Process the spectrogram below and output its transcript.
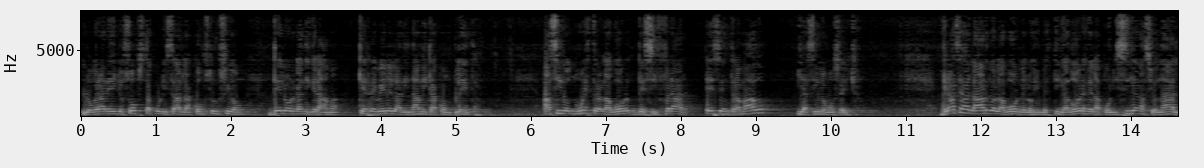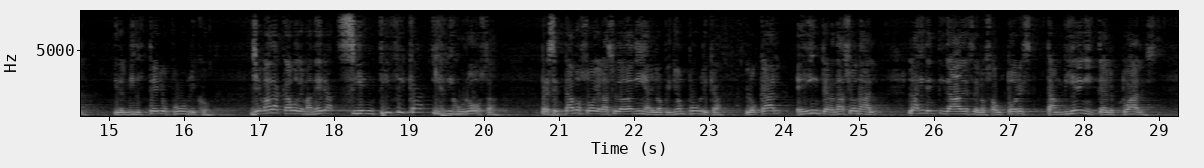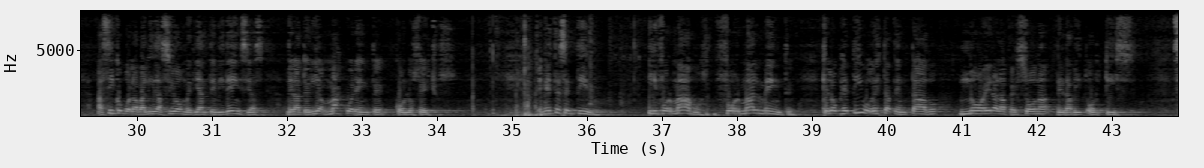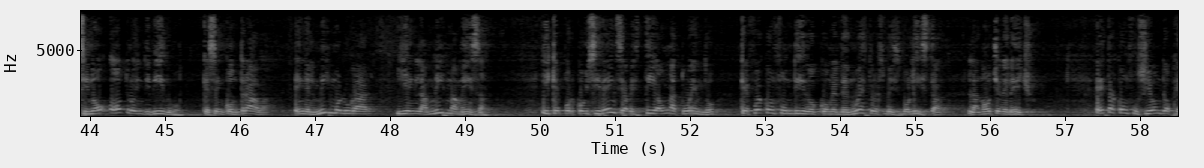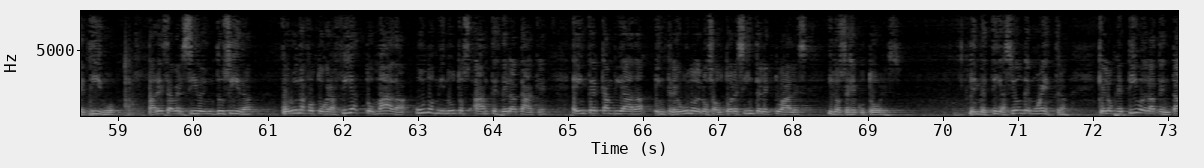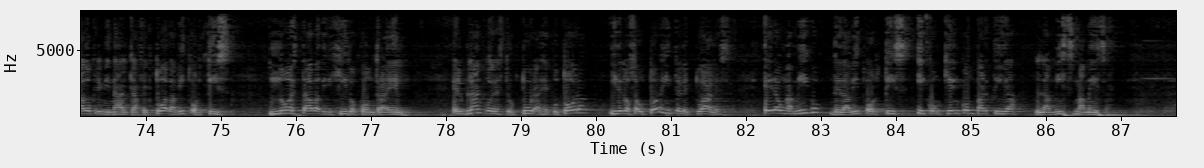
lograr ellos obstaculizar la construcción del organigrama que revele la dinámica completa. Ha sido nuestra labor descifrar ese entramado y así lo hemos hecho. Gracias a la ardua labor de los investigadores de la Policía Nacional y del Ministerio Público, llevada a cabo de manera científica y rigurosa, presentamos hoy a la ciudadanía y la opinión pública local e internacional las identidades de los autores también intelectuales, así como la validación mediante evidencias de la teoría más coherente con los hechos. En este sentido, informamos formalmente que el objetivo de este atentado no era la persona de David Ortiz, sino otro individuo que se encontraba en el mismo lugar y en la misma mesa, y que por coincidencia vestía un atuendo que fue confundido con el de nuestro exbeisbolista la noche del hecho. Esta confusión de objetivo parece haber sido inducida por una fotografía tomada unos minutos antes del ataque e intercambiada entre uno de los autores intelectuales y los ejecutores. La investigación demuestra que el objetivo del atentado criminal que afectó a David Ortiz no estaba dirigido contra él. El blanco de la estructura ejecutora y de los autores intelectuales era un amigo de David Ortiz y con quien compartía la misma mesa.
